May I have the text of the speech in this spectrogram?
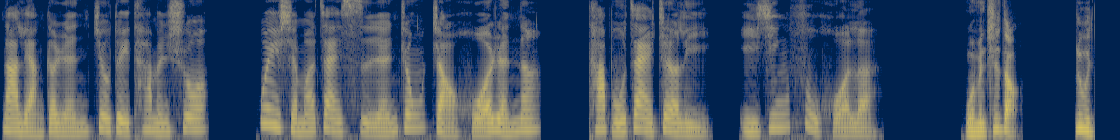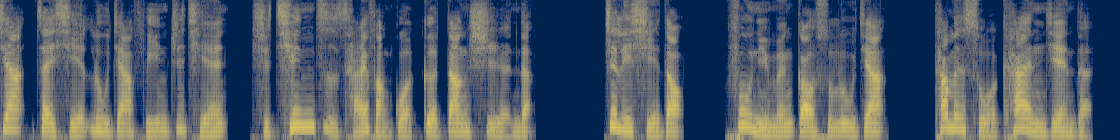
那两个人就对他们说：“为什么在死人中找活人呢？他不在这里，已经复活了。我们知道，路加在写《路加福音》之前，是亲自采访过各当事人的。这里写道，妇女们告诉路加，他们所看见的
